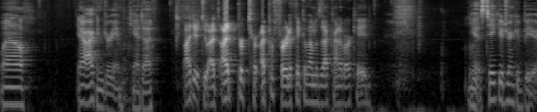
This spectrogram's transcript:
well, yeah, I can dream, can't I? I do too. I I prefer, I prefer to think of them as that kind of arcade. Yes, take your drink of beer.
